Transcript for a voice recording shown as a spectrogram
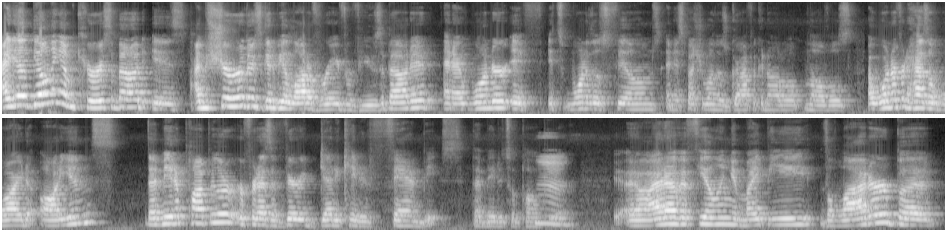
I know the only thing I'm curious about is I'm sure there's going to be a lot of rave reviews about it, and I wonder if it's one of those films, and especially one of those graphic novel novels. I wonder if it has a wide audience that made it popular, or if it has a very dedicated fan base that made it so popular. You know, I have a feeling it might be the latter, but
